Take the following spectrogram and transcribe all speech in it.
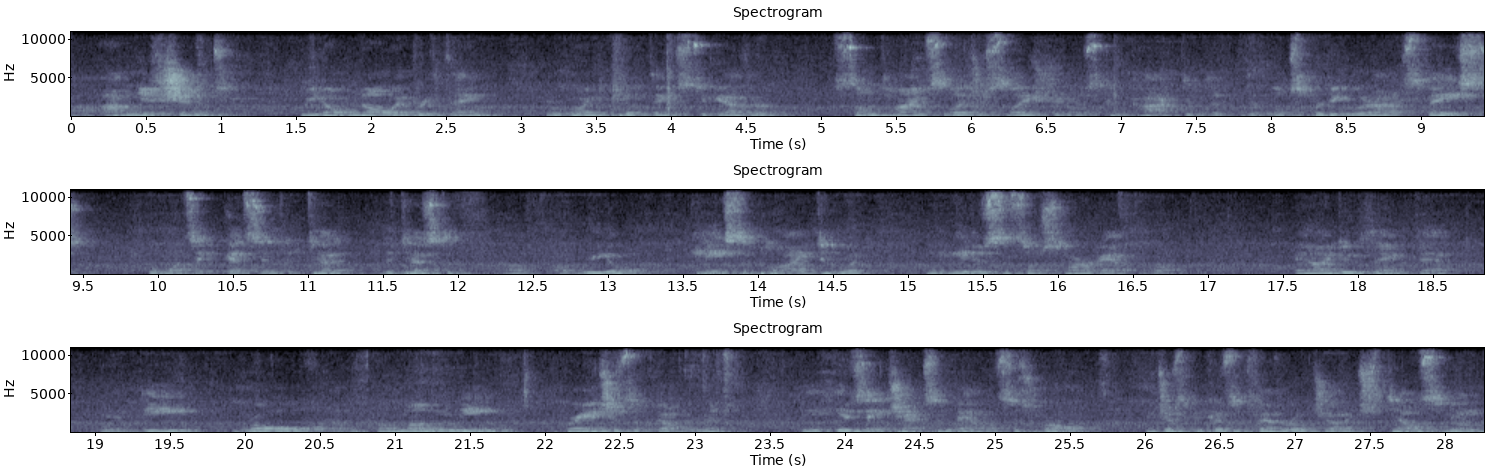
uh, omniscient. We don't know everything. We're going to put things together. Sometimes legislation is concocted that, that looks pretty good on its face, but once it gets into te- the test of, of a real case applied to it, maybe it isn't so smart after all. And I do think that the role of, among the branches of government is a checks and balances role. And just because a federal judge tells me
